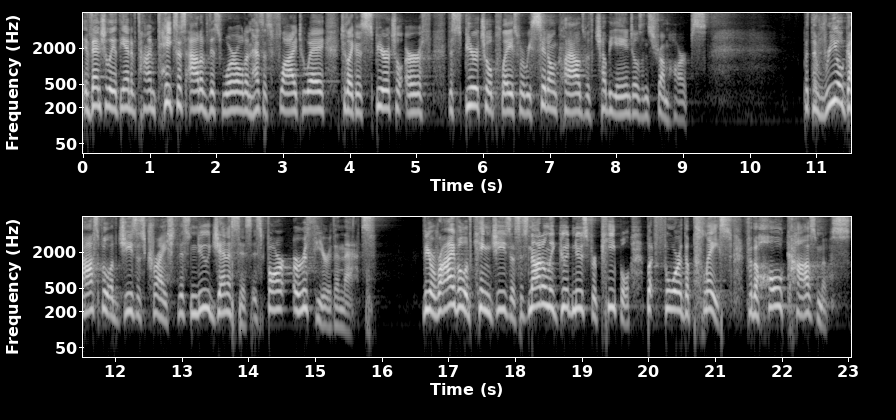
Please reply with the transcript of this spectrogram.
eventually at the end of time takes us out of this world and has us fly away to like a spiritual earth, the spiritual place where we sit on clouds with chubby angels and strum harps. But the real gospel of Jesus Christ, this new Genesis, is far earthier than that. The arrival of King Jesus is not only good news for people, but for the place, for the whole cosmos.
